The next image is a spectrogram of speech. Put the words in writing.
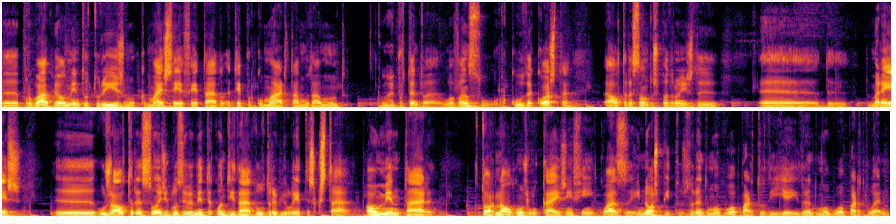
eh, provavelmente o turismo que mais se é afetado, até porque o mar está a mudar muito, Claro. e portanto a- o avanço, o recuo da costa, a alteração dos padrões de, eh, de, de marés, eh, as alterações, inclusivamente a quantidade de ultravioletas que está a aumentar, torna alguns locais, enfim, quase inóspitos durante uma boa parte do dia e durante uma boa parte do ano.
